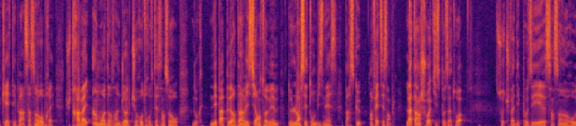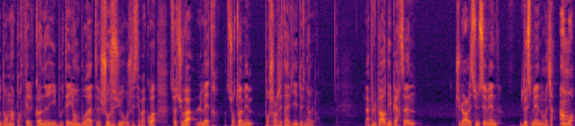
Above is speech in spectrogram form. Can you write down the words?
Ok, t'es pas à 500 euros près. Tu travailles un mois dans un job, tu retrouves tes 500 euros. Donc, n'aie pas peur d'investir en toi-même, de lancer ton business, parce que, en fait, c'est simple. Là, tu as un choix qui se pose à toi. Soit tu vas déposer 500 euros dans n'importe quelle connerie, bouteille en boîte, chaussures ou je sais pas quoi. Soit tu vas le mettre sur toi-même pour changer ta vie et devenir libre. La plupart des personnes, tu leur laisses une semaine, deux semaines, on va dire un mois.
